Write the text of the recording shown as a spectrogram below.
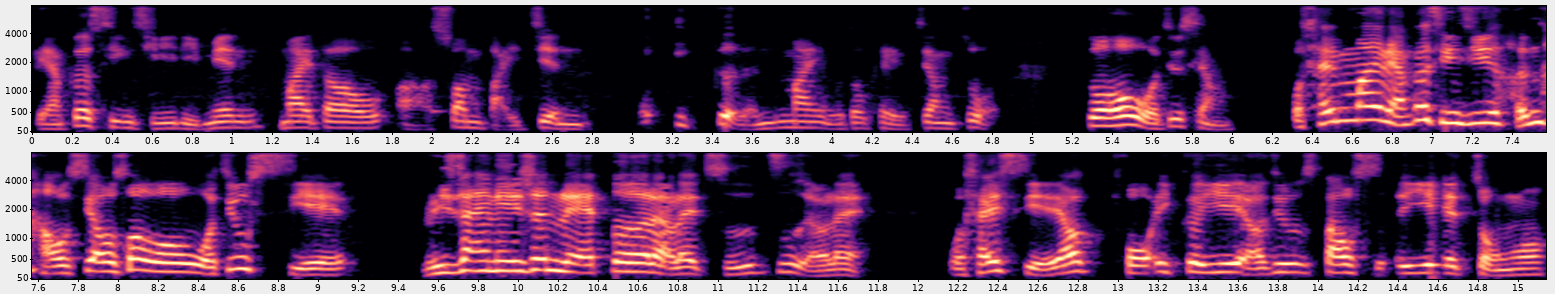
两个星期里面卖到啊上百件，我一个人卖我都可以这样做，之后我就想。我才卖两个星期，很好销售哦，我就写 resignation letter 了嘞，辞职了嘞，我才写要拖一个月啊，就是到十二月中哦。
